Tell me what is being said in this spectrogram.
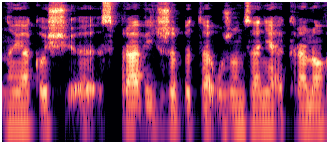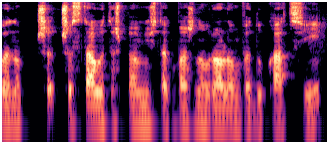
no jakoś e, sprawić, żeby te urządzenia ekranowe no, prze, przestały też pełnić tak ważną rolę w edukacji.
